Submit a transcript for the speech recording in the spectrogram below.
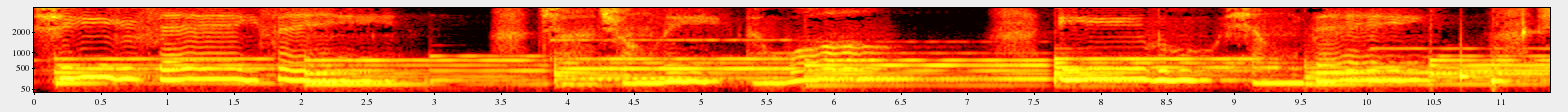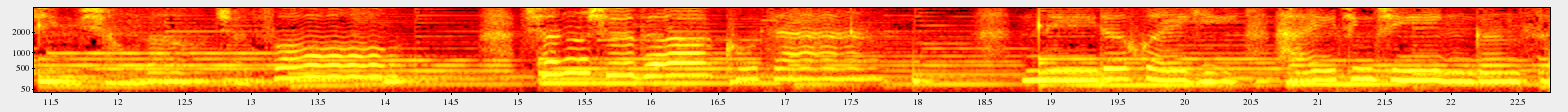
细雨霏霏，车窗里的我一路向北，欣赏了这座城市的孤单。你的回忆还紧紧跟随，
